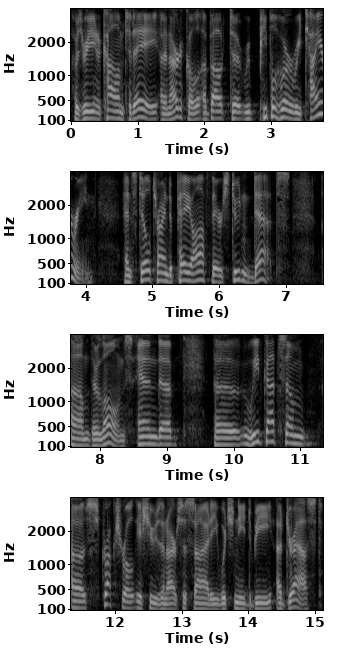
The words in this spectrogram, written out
I was reading a column today, an article about re- people who are retiring and still trying to pay off their student debts, um, their loans, and uh, we've got some uh, structural issues in our society which need to be addressed.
